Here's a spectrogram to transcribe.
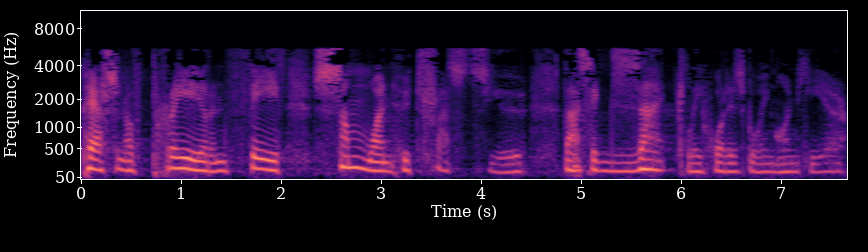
person of prayer and faith, someone who trusts you. That's exactly what is going on here.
